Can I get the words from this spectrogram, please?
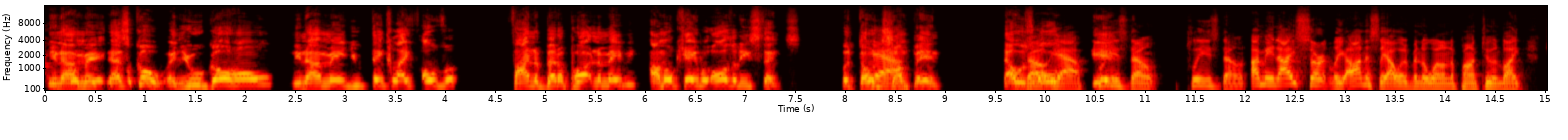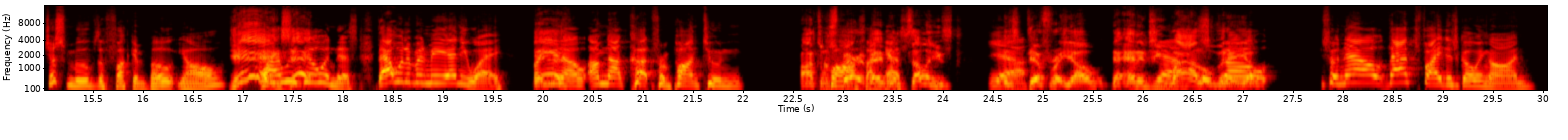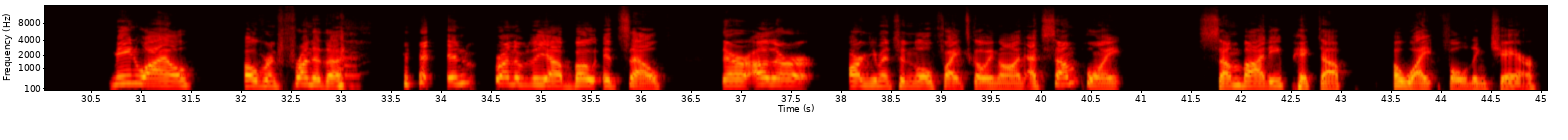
You know what I mean? That's cool. And you go home, you know what I mean? You think life over, find a better partner, maybe. I'm okay with all of these things. But don't yeah. jump in. That was all, yeah, please yeah. don't. Please don't. I mean, I certainly, honestly, I would have been the one on the pontoon, like, just move the fucking boat, y'all. Yeah. Why exactly. are we doing this? That would have been me anyway. But yeah. you know, I'm not cut from pontoon. Pontoon cloth, spirit, baby. I'm telling you. Yeah. It's different, yo. The energy yeah. wild over so, there, yo. So now that fight is going on. Meanwhile, over in front of the in front of the uh, boat itself, there are other arguments and little fights going on. At some point, somebody picked up a white folding chair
